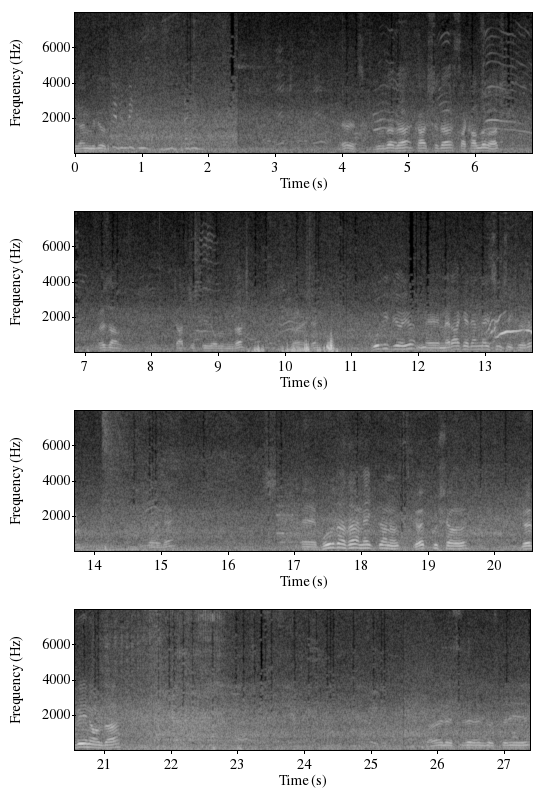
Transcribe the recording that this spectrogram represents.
Bilen biliyordur. Evet, burada da karşıda Sakallı var. Özal Caddesi yolunda. Şöyle. Bu videoyu e, merak edenler için çekiyorum. Böyle. E, burada da McDonald's, gökkuşağı, göbeğin orada. Böyle size göstereyim.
